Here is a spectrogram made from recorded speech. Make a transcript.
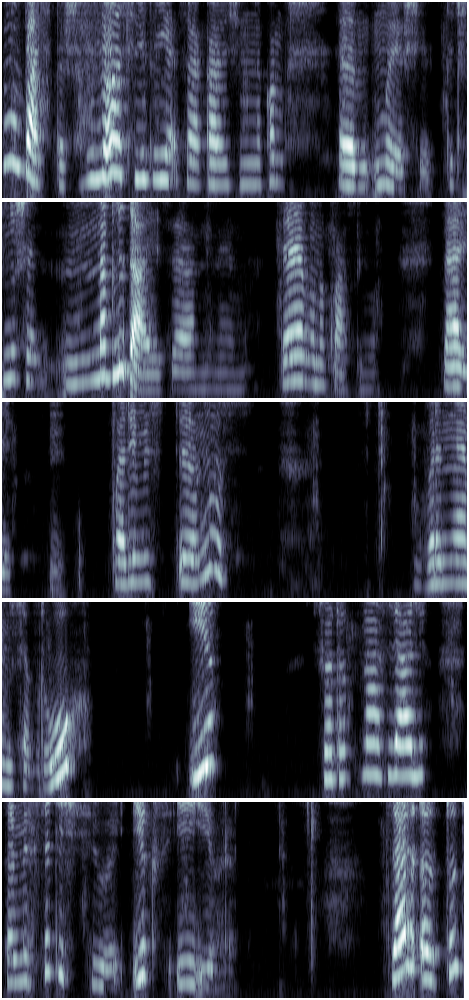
Ну, бачите, що воно слідує за вказівником е, миші. Точніше, наблюдає за ним. Де воно класно. Далі. м, Переміст... е, Ну, вернемося в рух. І що тут у нас далі? Переміститись в X і Y. Зараз е, тут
